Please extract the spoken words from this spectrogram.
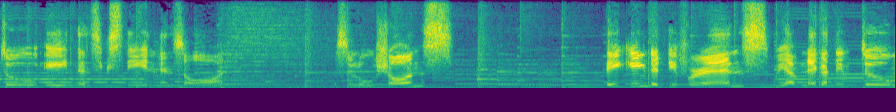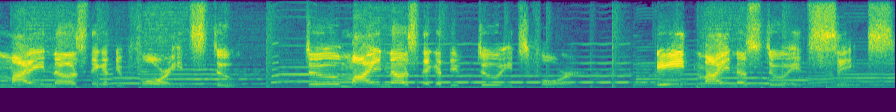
2, 8, and 16, and so on. The solutions. Taking the difference, we have negative 2 minus negative 4, it's 2. 2 minus negative 2, it's 4. 8 minus 2, it's 6.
